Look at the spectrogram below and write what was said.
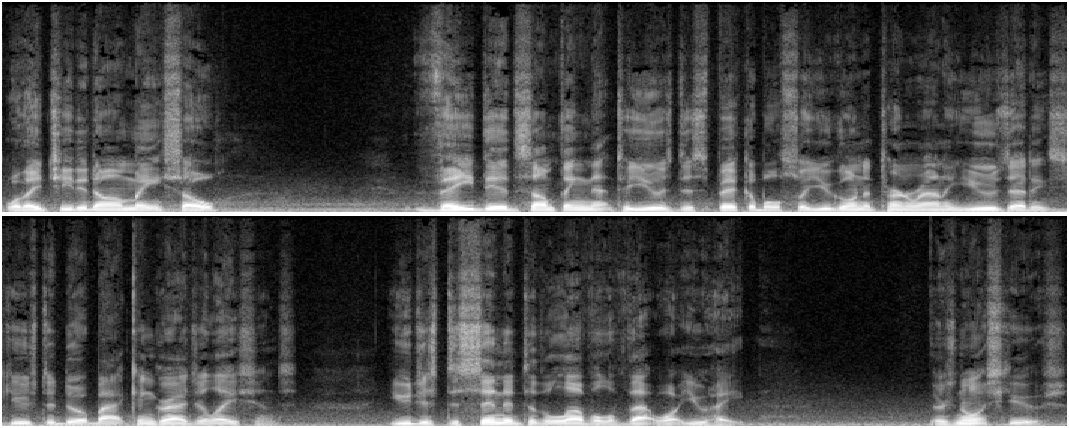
Well, they cheated on me, so. They did something that to you is despicable, so you're going to turn around and use that excuse to do it back. Congratulations. You just descended to the level of that what you hate. There's no excuse.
